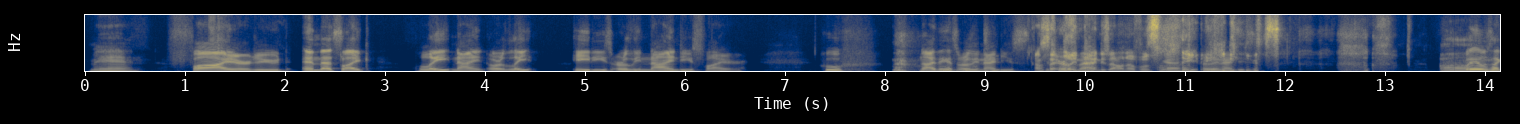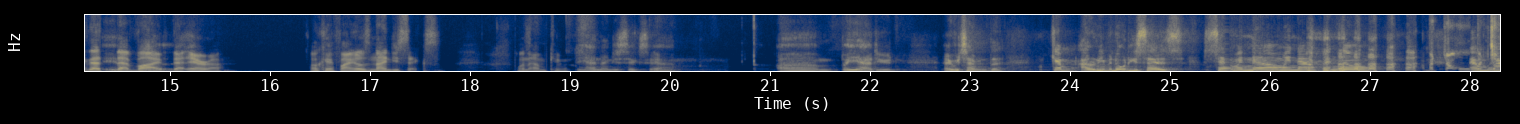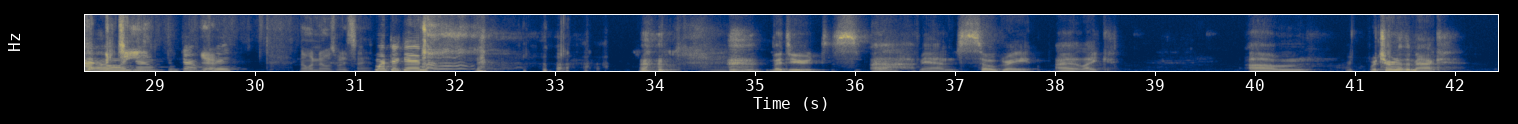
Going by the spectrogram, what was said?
Man, fire, dude. And that's like late nine or late 80s, early 90s fire. Whew. No, I think it's early 90s. I'm You say tell early '90s. I don't know if it was Yeah, late early 80s. um, But it was like that that vibe, that era. Okay, fine. It was 96 when I'm came. yeah 96 yeah um but yeah dude every time the I don't even know what he says. So I know, I know, I know. And we know, I know, I know. Yeah. No one knows what he's saying. Once again. but dude, ah man, so great. I like um Return of the Mack,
